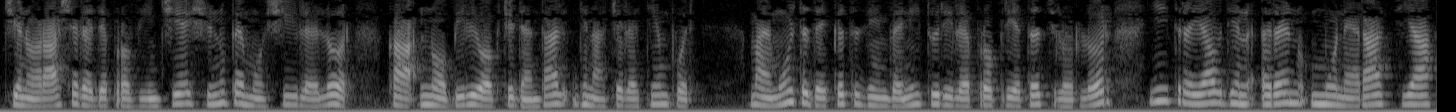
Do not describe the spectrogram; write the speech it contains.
ci în orașele de provincie și nu pe moșiile lor, ca nobilii occidentali din acele timpuri. Mai mult decât din veniturile proprietăților lor, ei trăiau din remunerația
